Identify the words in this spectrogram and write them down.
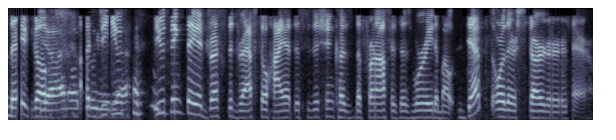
There you go. Yeah, uh, do you do you think they addressed the draft so high at this position because the front office is worried about depth or their starters there?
